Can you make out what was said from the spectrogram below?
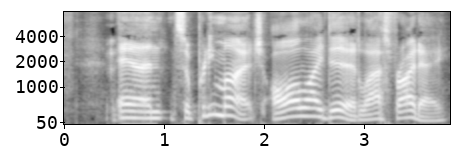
and so pretty much all I did last Friday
